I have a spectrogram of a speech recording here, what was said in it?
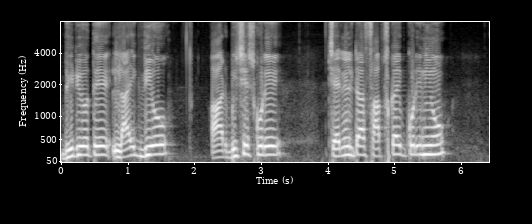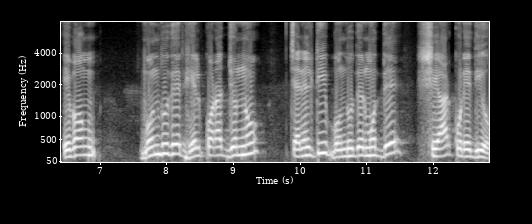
ভিডিওতে লাইক দিও আর বিশেষ করে চ্যানেলটা সাবস্ক্রাইব করে নিও এবং বন্ধুদের হেল্প করার জন্য চ্যানেলটি বন্ধুদের মধ্যে শেয়ার করে দিও।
